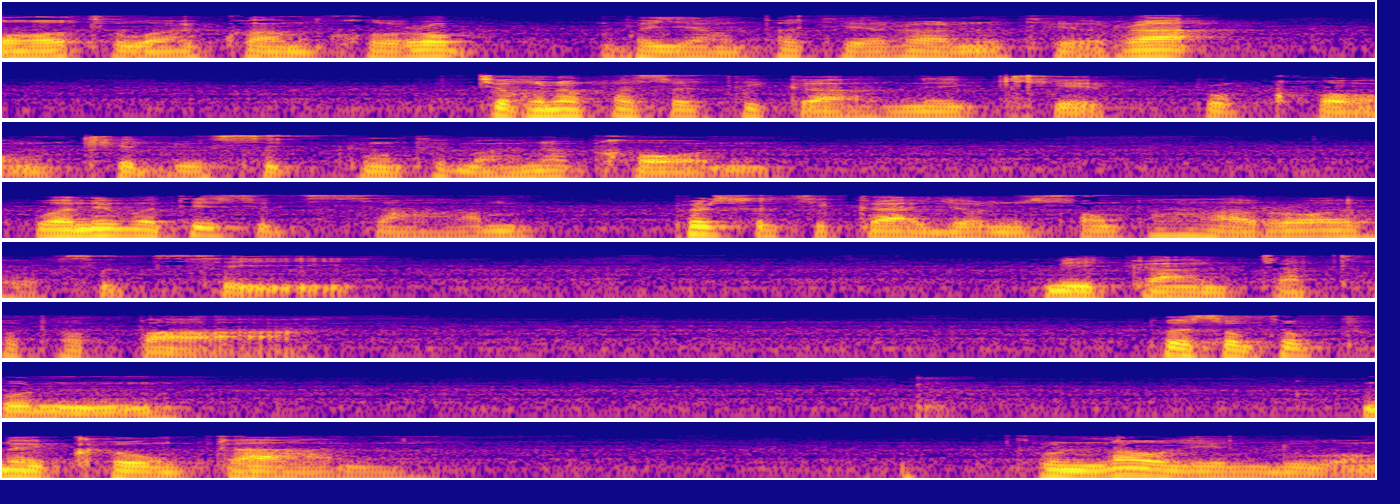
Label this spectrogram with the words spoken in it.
ขอถวายความเคารพไปยังพระเถรานุเถระเจ้าคณะพระสถิการในเขตปกครองเขตดุสิตกรุงเทพมหานคร วันนี้วันที่ 13 พฤศจิกายน 2564 มีการจัดทอดพระป่า เพื่อสมทบทุน ในโครงการ ทุนเล่าเรียนหลวง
